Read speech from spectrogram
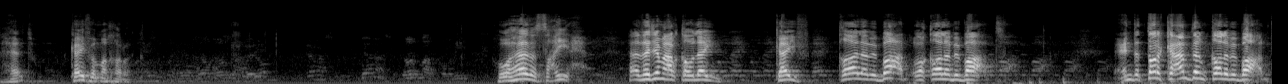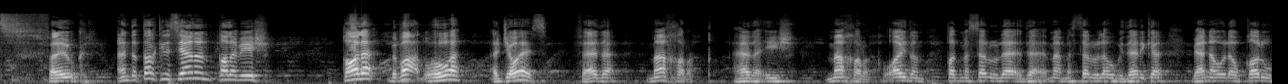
هاتوا. كيف ما خرق هو هذا الصحيح هذا جمع القولين. كيف؟ قال ببعض وقال ببعض. عند الترك عمدا قال ببعض. فلا يؤكل. عند الترك نسيانا قال بإيش؟ قال ببعض وهو الجواز. فهذا ما خرق. هذا إيش؟ ما خرق. وأيضا قد مثلوا, لا مثلوا له بذلك بأنه لو قالوا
